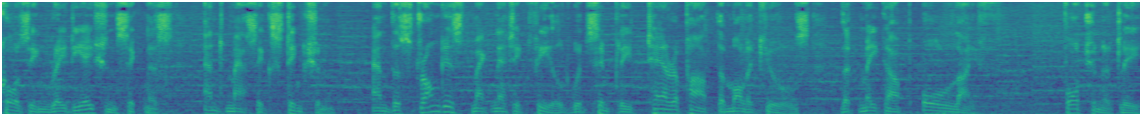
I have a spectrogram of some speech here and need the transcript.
causing radiation sickness and mass extinction. And the strongest magnetic field would simply tear apart the molecules that make up all life. Fortunately,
